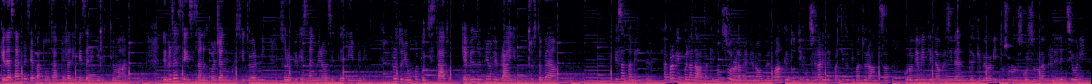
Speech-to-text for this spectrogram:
che da sempre si è battuta per la difesa dei diritti umani. Le proteste che si stanno svolgendo in questi giorni sono più che sanguinose e terribili, frutto di un colpo di Stato che è avvenuto il primo febbraio, giusto Bea? Esattamente, è proprio in quella data che non solo la premio Nobel, ma anche tutti i funzionari del partito di maggioranza, con ovviamente il neopresidente che aveva vinto solo lo scorso novembre le elezioni,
